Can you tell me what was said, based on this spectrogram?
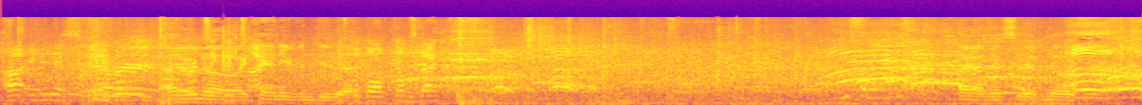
Uh, Emilio, I don't know. I can't even do that. The ball comes back. I honestly have no idea.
